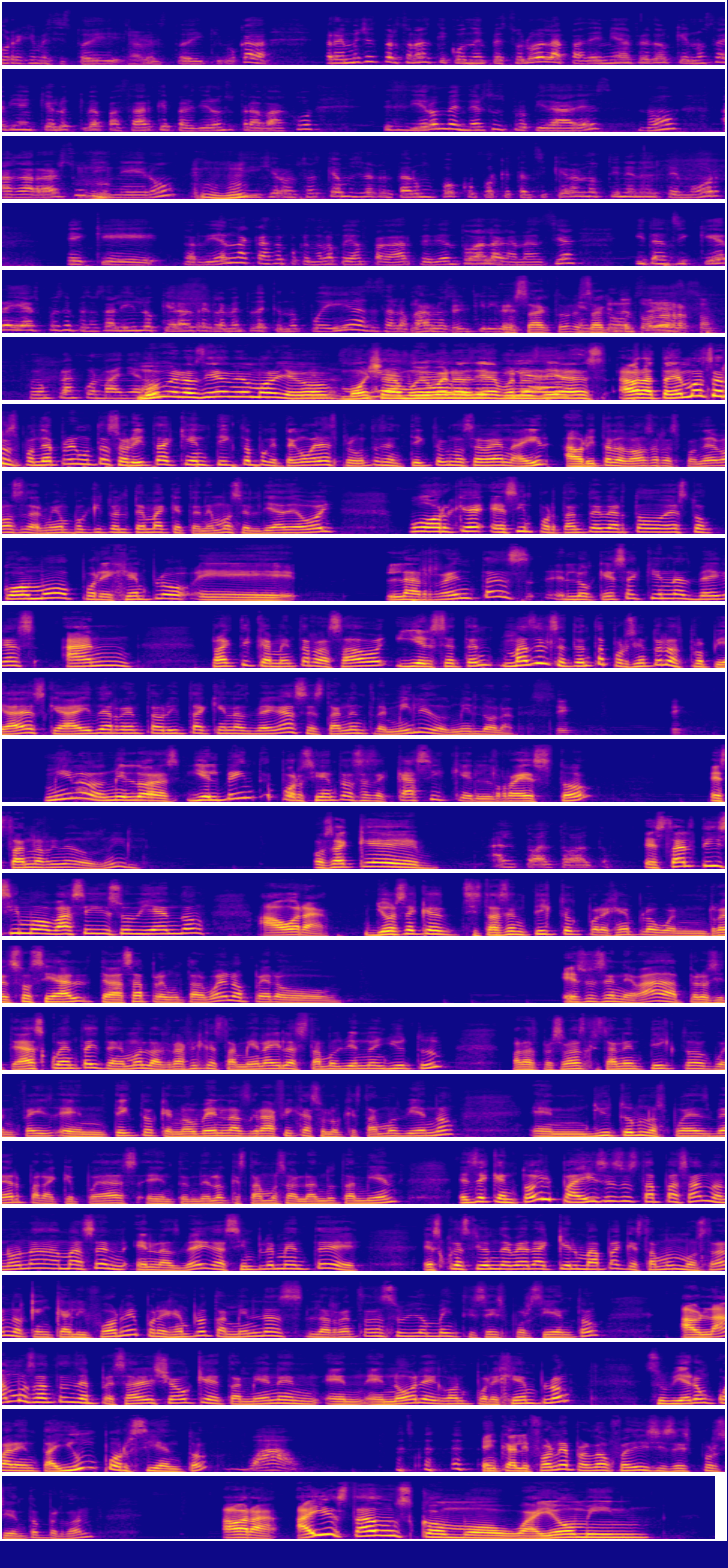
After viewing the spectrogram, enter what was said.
Corrígeme si estoy, estoy equivocada. Pero hay muchas personas que cuando empezó lo de la pandemia, Alfredo, que no sabían qué es lo que iba a pasar, que perdieron su trabajo, decidieron vender sus propiedades, ¿no? Agarrar su dinero y dijeron, ¿sabes qué? Vamos a ir a rentar un poco porque tan siquiera no tienen el temor de que perdieran la casa porque no la podían pagar, perdían toda la ganancia y tan siquiera ya después empezó a salir lo que era el reglamento de que no podías desalojar a los inquilinos. Exacto, exacto. toda la razón. Fue un plan con mañana. Muy buenos días, mi amor. Llegó Mocha. Muy buenos, días, buenos días. Ahora, también vamos a responder preguntas ahorita aquí en TikTok, porque tengo varias preguntas en TikTok, no se vayan a ir. Ahorita las vamos a responder. Vamos a terminar un poquito el tema que tenemos el día de hoy, porque es importante ver todo esto, como, por ejemplo, eh, las rentas, lo que es aquí en Las Vegas, han prácticamente arrasado y el más del 70% de las propiedades que hay de renta ahorita aquí en Las Vegas están entre mil y dos mil dólares. Sí. Mil o dos mil dólares. Y el 20%, o sea, casi que el resto, están arriba de dos mil. O sea que... Alto, alto, alto. Está altísimo, va a seguir subiendo. Ahora, yo sé que si estás en TikTok, por ejemplo, o en red social, te vas a preguntar, bueno, pero eso es en Nevada, pero si te das cuenta y tenemos las gráficas también ahí las estamos viendo en YouTube, para las personas que están en TikTok o en, Facebook, en TikTok que no ven las gráficas o lo que estamos viendo, en YouTube nos puedes ver para que puedas entender lo que estamos hablando también, es de que en todo el país eso está pasando, no nada más en, en Las Vegas, simplemente es cuestión de ver aquí el mapa que estamos mostrando, que en California, por ejemplo, también las, las rentas han subido un 26%. Hablamos antes de empezar el show que también en, en, en Oregon, por ejemplo, subieron 41%. Wow. en California, perdón, fue 16%, perdón. Ahora, hay estados como Wyoming,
